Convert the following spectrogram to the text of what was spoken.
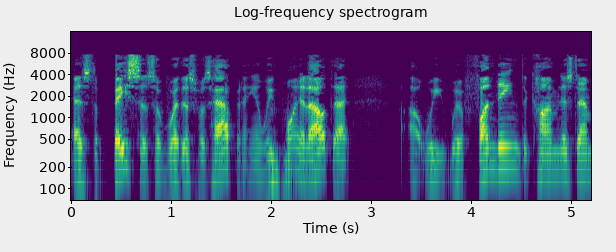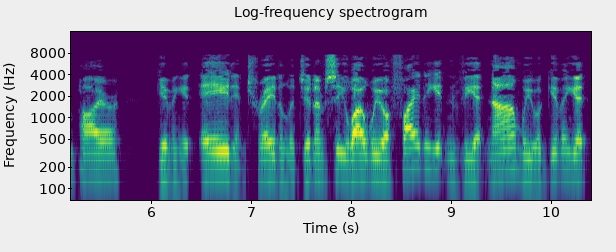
as the basis of where this was happening. And we pointed out that uh, we were funding the communist empire, giving it aid and trade and legitimacy. While we were fighting it in Vietnam, we were giving it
